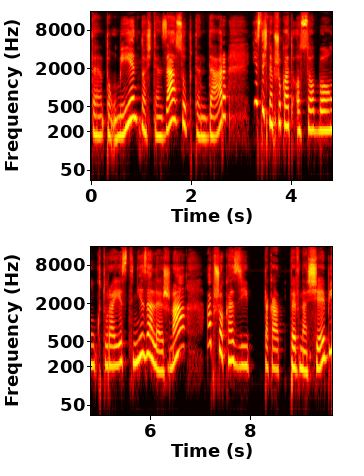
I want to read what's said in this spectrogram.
tę, tą umiejętność, ten zasób, ten dar, jesteś na przykład osobą, która jest niezależna, a przy okazji taka pewna siebie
